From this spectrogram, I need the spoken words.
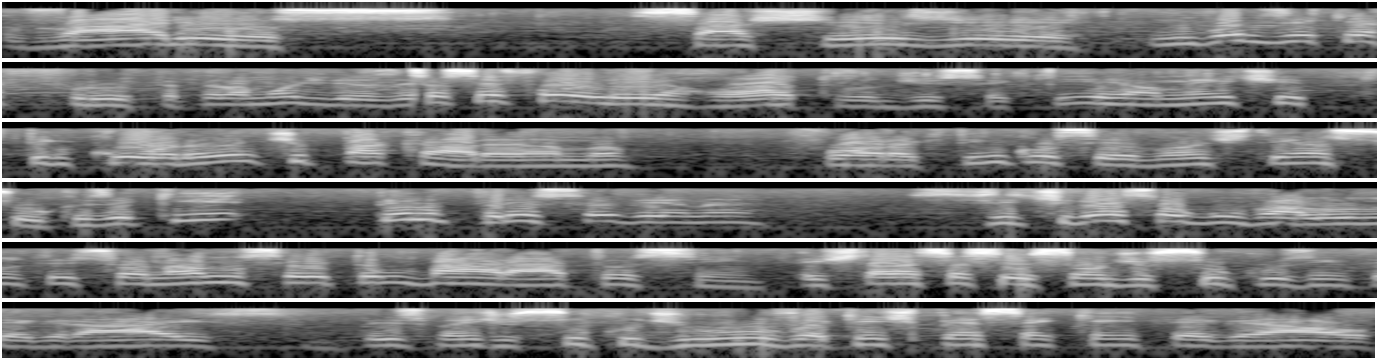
vários sachês de. Não vou dizer que é fruta, pelo amor de Deus. Se você for ler rótulo disso aqui, realmente tem corante pra caramba. Fora que tem conservante, tem açúcar. Isso aqui, pelo preço, você vê, né? Se tivesse algum valor nutricional, não seria tão barato assim. A gente está nessa seção de sucos integrais, principalmente suco de uva, que a gente pensa que é integral,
